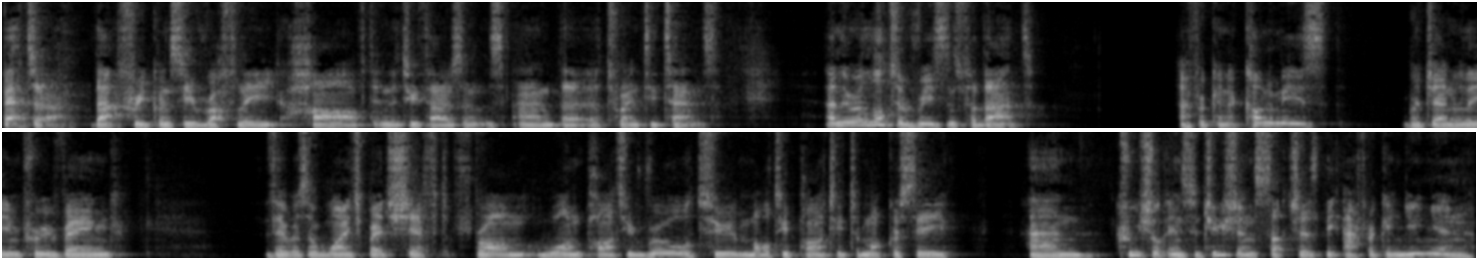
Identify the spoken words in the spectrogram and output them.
better. That frequency roughly halved in the 2000s and the 2010s. And there are a lot of reasons for that. African economies were generally improving. There was a widespread shift from one party rule to multi party democracy. And crucial institutions such as the African Union,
